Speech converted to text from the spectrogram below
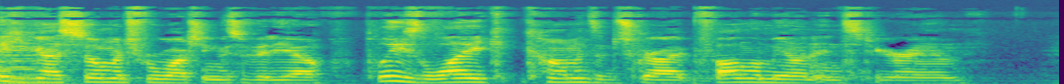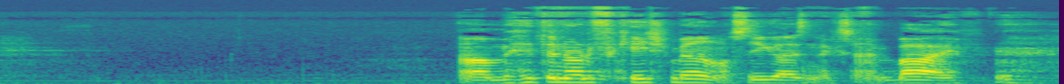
Thank you guys so much for watching this video. Please like, comment, subscribe, follow me on Instagram. Um, hit the notification bell, and I'll see you guys next time. Bye.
